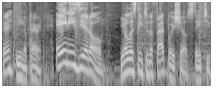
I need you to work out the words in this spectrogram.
Eh, Being a parent ain't easy at all. You're listening to the Fat Boy Show. Stay tuned.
